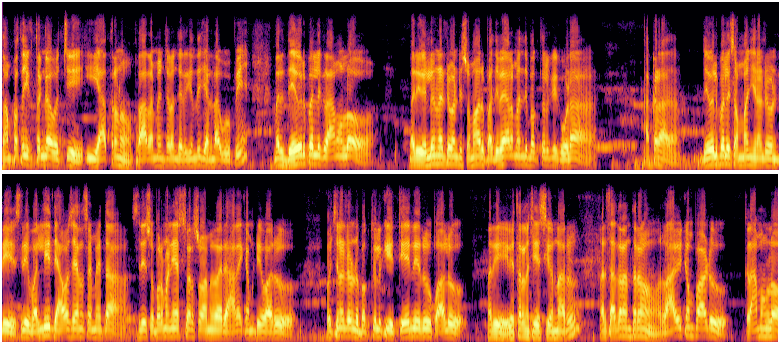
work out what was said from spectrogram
దంపతయుక్తంగా వచ్చి ఈ యాత్రను ప్రారంభించడం జరిగింది జెండా ఊపి. మరి దేవులపల్లి గ్రామంలో మరి వెళ్ళినటువంటి సుమారు పదివేల మంది భక్తులకి కూడా అక్కడ దేవులపల్లి సంబంధించినటువంటి శ్రీ వల్లి దేవసేన సమేత శ్రీ సుబ్రహ్మణ్యేశ్వర స్వామి వారి ఆలయ కమిటీ వారు వచ్చినటువంటి భక్తులకి తేనీరు పాలు మరి వితరణ చేసి ఉన్నారు. మరి తదనంతరం రావికంపాడు గ్రామంలో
